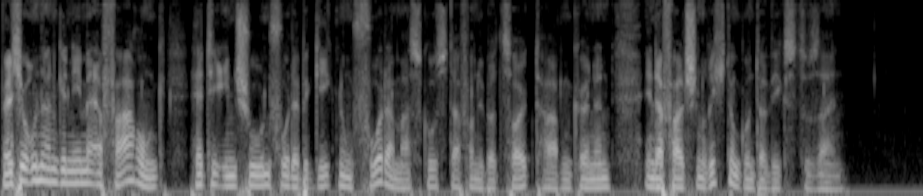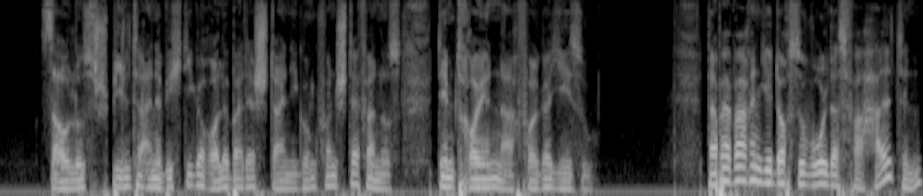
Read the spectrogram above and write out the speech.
Welche unangenehme Erfahrung hätte ihn schon vor der Begegnung vor Damaskus davon überzeugt haben können, in der falschen Richtung unterwegs zu sein? Saulus spielte eine wichtige Rolle bei der Steinigung von Stephanus, dem treuen Nachfolger Jesu. Dabei waren jedoch sowohl das Verhalten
